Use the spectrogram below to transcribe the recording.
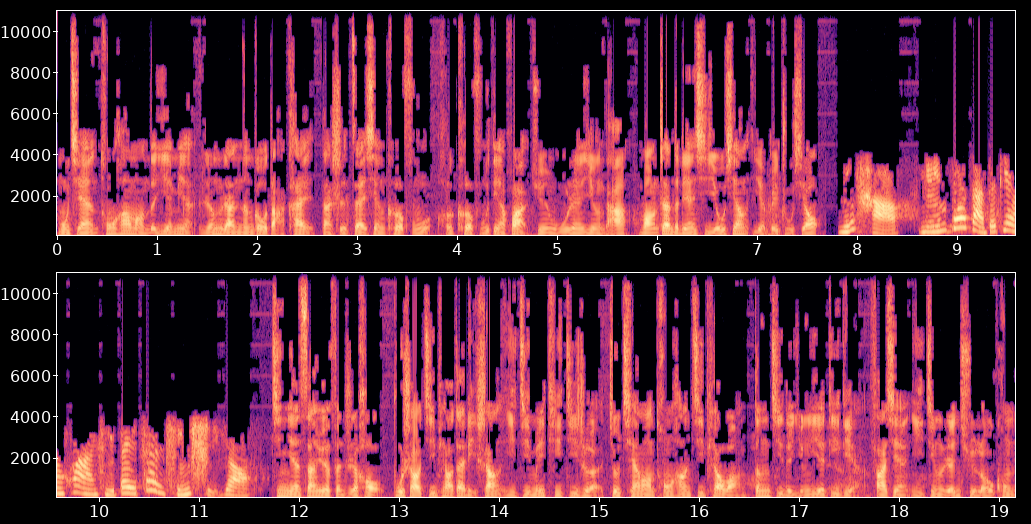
目前同行网的页面仍然能够打开，但是在线客服和客服电话均无人应答，网站的联系邮箱也被注销。您好，您拨打的电话已被暂停使用。今年三月份之后，不少机票代理商以及媒体记者就前往同行机票网登记的营业地点，发现已经人去楼空。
